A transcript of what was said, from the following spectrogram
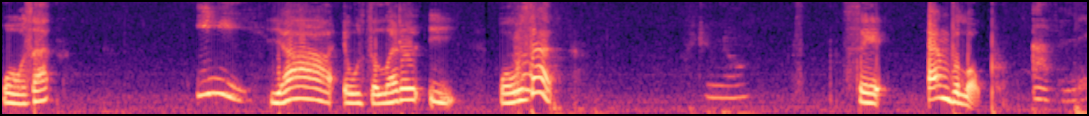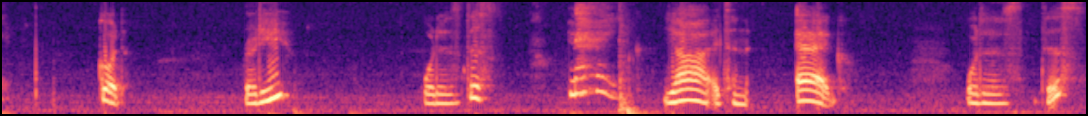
What was that? E. Yeah, it was the letter E. What was that? I don't know. Say envelope. Envelope. Good. Ready? What is this? Egg. Yeah, it's an egg. What is this?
